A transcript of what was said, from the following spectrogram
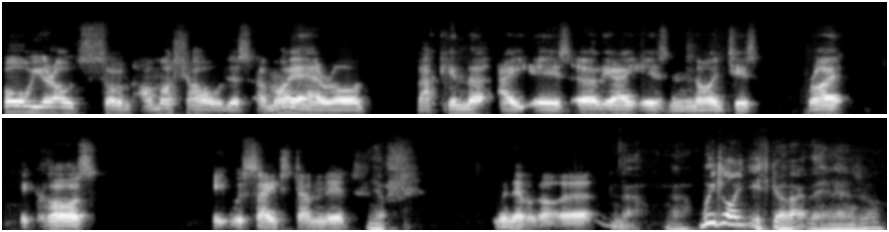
four-year-old son on my shoulders and my hair on back in the eighties, early eighties and nineties, right? Because it was safe standing. Yep. We never got hurt. No, no. We'd like you to go back there now as well.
